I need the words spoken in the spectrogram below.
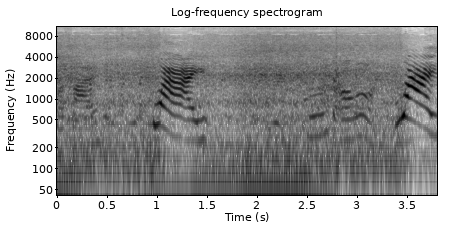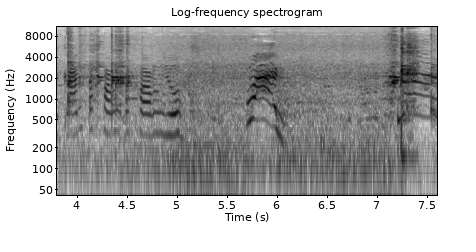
มาตายวายมึงจะเอาอะวายการตะคองตะคองอยู่วายวาย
